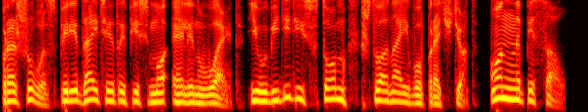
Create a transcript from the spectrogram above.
Прошу вас, передайте это письмо Эллен Уайт и убедитесь в том, что она его прочтет. Он написал.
